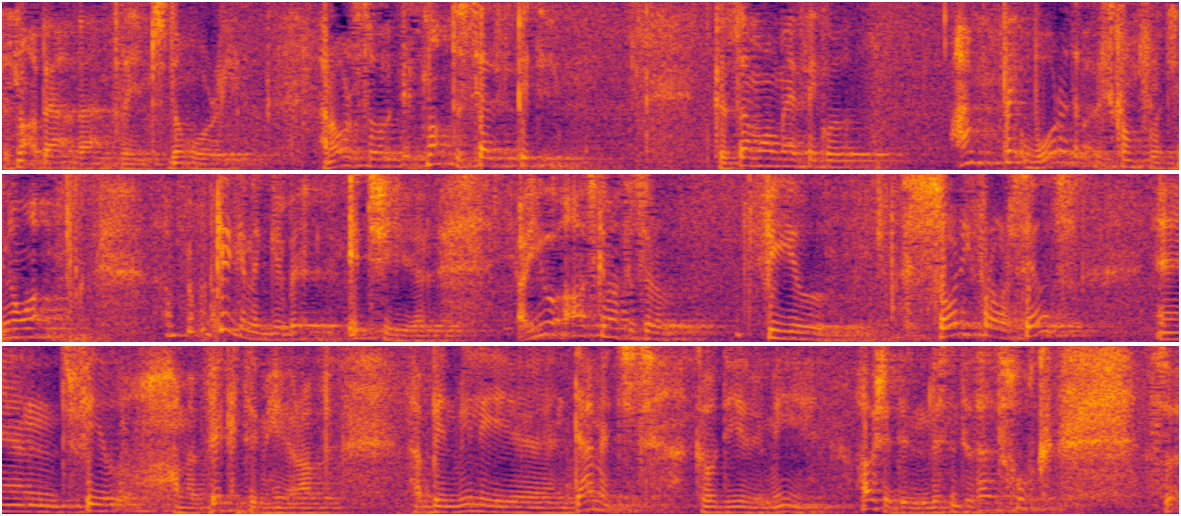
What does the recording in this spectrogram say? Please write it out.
It's not about that blame, so don't worry. And also, it's not to self pity. Because someone may think, well, I'm a bit worried about this conference. You know what? I'm getting a bit itchy here. Are you asking us to sort of feel sorry for ourselves? and feel oh, I'm a victim here. I've, I've been really uh, damaged. God dear me. I wish I didn't listen to that talk. So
